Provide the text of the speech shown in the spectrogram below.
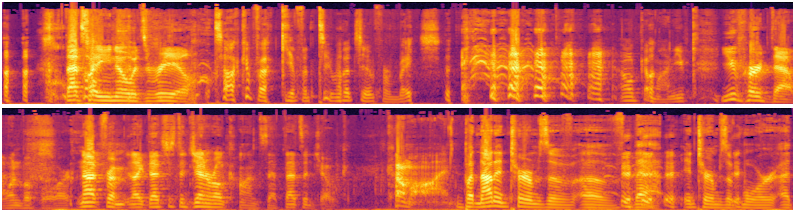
That's how you know it's real. Talk about giving too much information. Oh come on, you've you've heard that one before. Not from like that's just a general concept. That's a joke. Come on. but not in terms of of that. In terms of more a,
